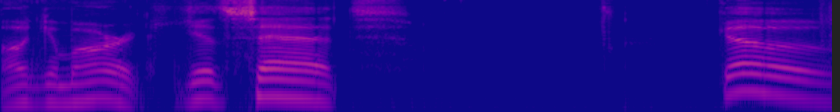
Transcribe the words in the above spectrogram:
On your mark, get set, go.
